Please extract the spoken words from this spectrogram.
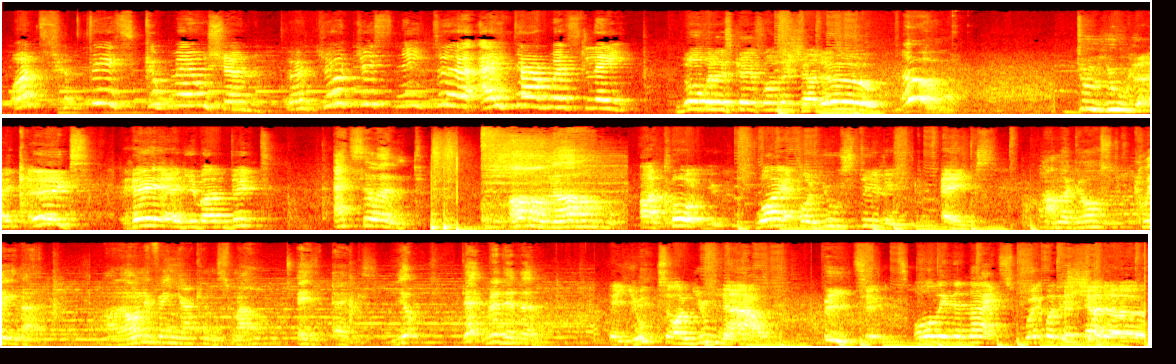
What's this commotion? The judges need uh, eight hours sleep. Nobody escapes from the shadow. Oh, Do you like eggs? Hey, Eddie Bandit. Excellent. Oh no, I caught you. Why are you stealing eggs? I'm a ghost cleaner. And the only thing I can smell is eggs. Yup, get rid of them. The yuke's on you now. Beat it. Only the knights wait for the shadow.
